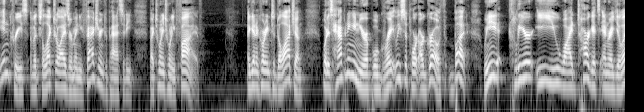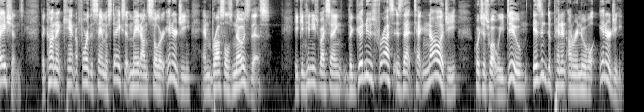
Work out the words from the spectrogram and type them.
increase of its electrolyzer manufacturing capacity by 2025. Again, according to Dellachà, what is happening in Europe will greatly support our growth, but we need clear EU wide targets and regulations. The continent can't afford the same mistakes it made on solar energy, and Brussels knows this. He continues by saying, The good news for us is that technology, which is what we do, isn't dependent on renewable energy.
